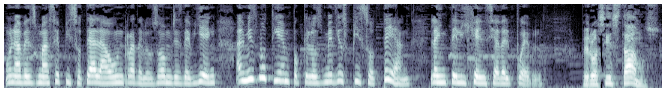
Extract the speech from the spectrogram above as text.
Una vez más se pisotea la honra de los hombres de bien, al mismo tiempo que los medios pisotean la inteligencia del pueblo. Pero así estamos,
